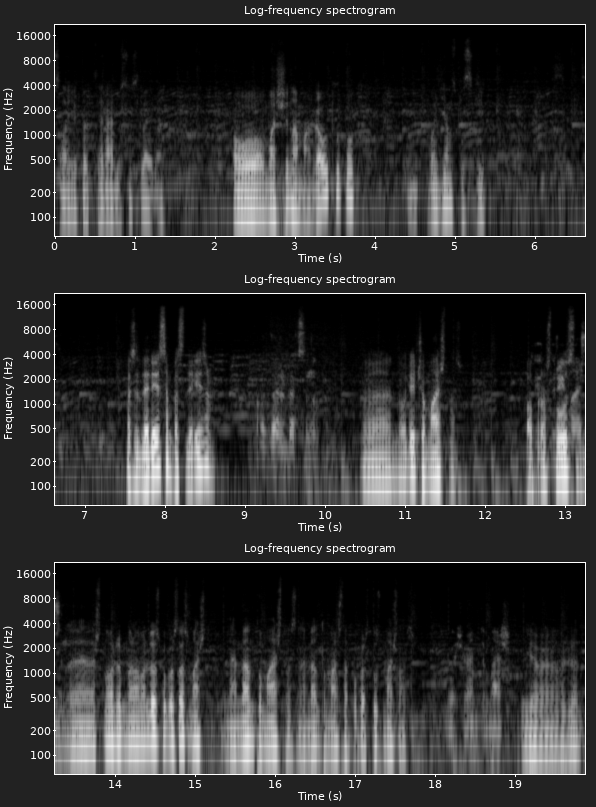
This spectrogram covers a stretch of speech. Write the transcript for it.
Sakė, kad terelis nusileido. O mašiną man gautų kokį? Va jiems pasakyk. Pasidarysim, pasidarysim. Gal beksinu. E, norėčiau mašinos. Paprastus, mašiną? ne, aš noriu normalius paprastus mašinos. Nementų mašinos, nementų mašinos, paprastus mašinos. Važiuojant į mašiną. Jo, važiuojant,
